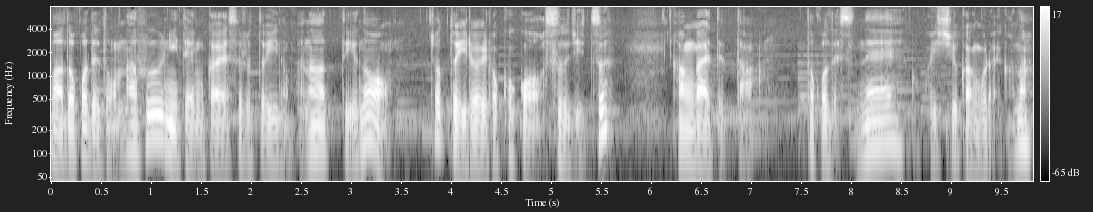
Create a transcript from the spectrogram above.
まあ、どこでどんな風に展開するといいのかなっていうのをちょっといろいろここ数日考えてたとこですね。1週間ぐらいかな。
